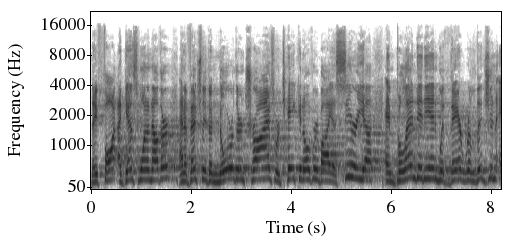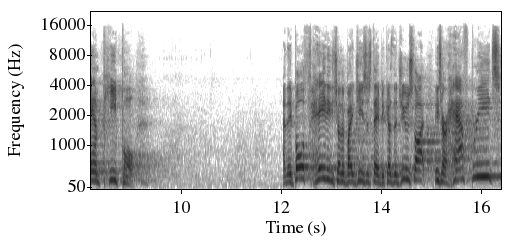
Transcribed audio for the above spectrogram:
They fought against one another, and eventually the northern tribes were taken over by Assyria and blended in with their religion and people. And they both hated each other by Jesus' day because the Jews thought these are half breeds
